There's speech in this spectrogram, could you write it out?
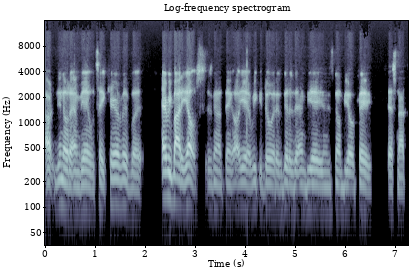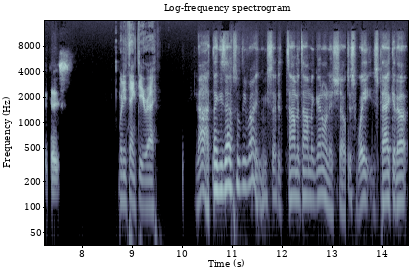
I, you know, the NBA will take care of it, but everybody else is going to think, oh, yeah, we could do it as good as the NBA and it's going to be okay. That's not the case. What do you think, D Ray? No, I think he's absolutely right. We said it time and time again on this show. Just wait, just pack it up,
